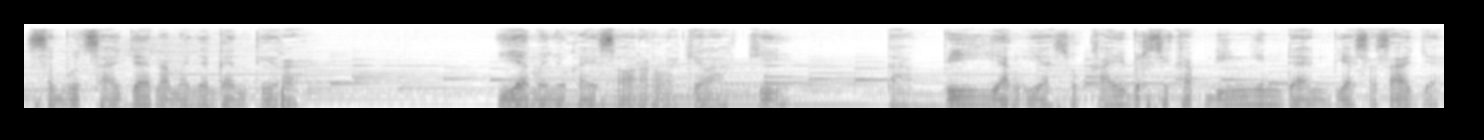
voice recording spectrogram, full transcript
sebut saja namanya Gantira. Ia menyukai seorang laki-laki, tapi yang ia sukai bersikap dingin dan biasa saja.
